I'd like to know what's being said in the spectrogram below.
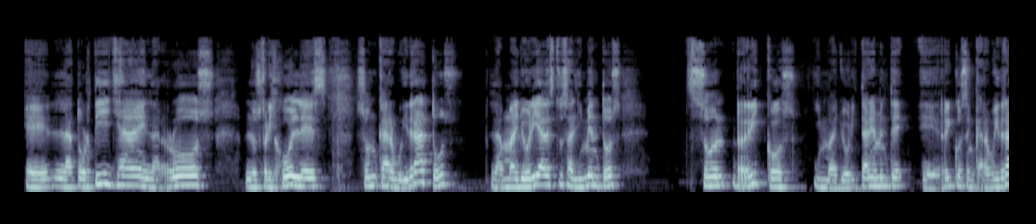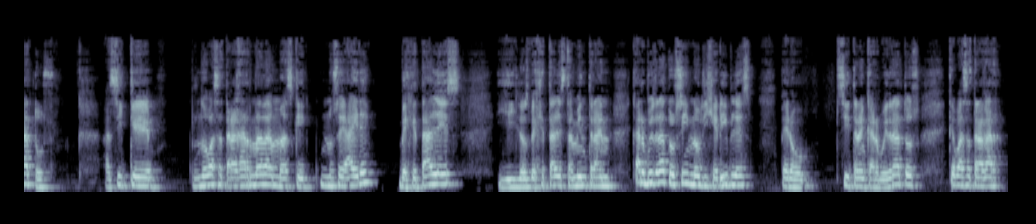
eh, la tortilla, el arroz, los frijoles son carbohidratos. La mayoría de estos alimentos son ricos y mayoritariamente eh, ricos en carbohidratos. Así que pues, no vas a tragar nada más que, no sé, aire, vegetales y los vegetales también traen carbohidratos, sí, no digeribles, pero sí traen carbohidratos. ¿Qué vas a tragar?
